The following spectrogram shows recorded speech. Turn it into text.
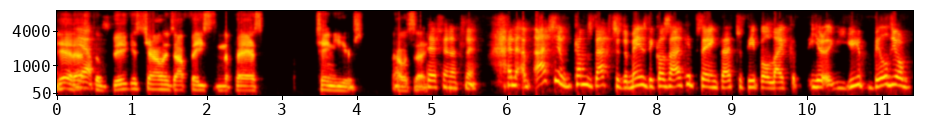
yeah, that's yeah. the biggest challenge I faced in the past ten years. I would say. Definitely. And uh, actually comes back to domains because I keep saying that to people like you you build your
